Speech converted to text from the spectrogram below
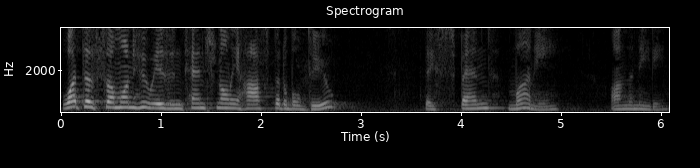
What does someone who is intentionally hospitable do? They spend money on the needy.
